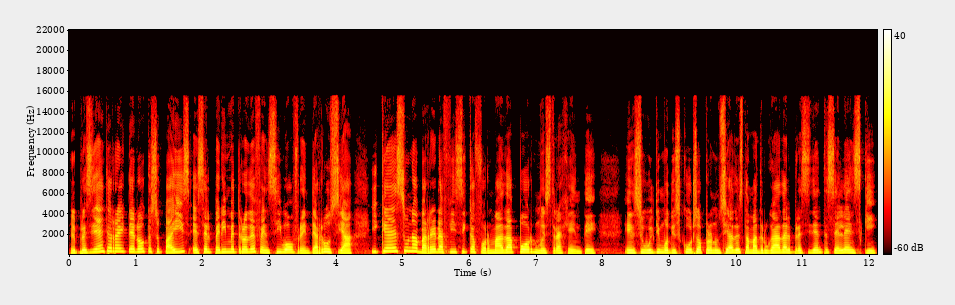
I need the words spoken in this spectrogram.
El presidente reiteró que su país es el perímetro defensivo frente a Rusia y que es una barrera física formada por nuestra gente. En su último discurso pronunciado esta madrugada, el presidente Zelensky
